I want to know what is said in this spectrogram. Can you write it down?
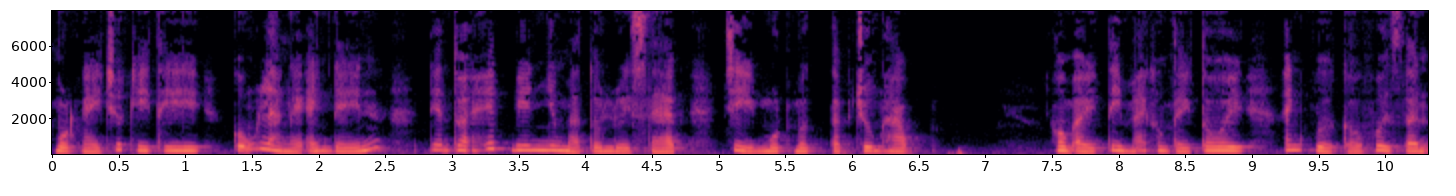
Một ngày trước khi thi, cũng là ngày anh đến, Điện thoại hết pin nhưng mà tôi lười sạc, Chỉ một mực tập trung học. Hôm ấy tìm mãi không thấy tôi, Anh vừa cấu vừa giận,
